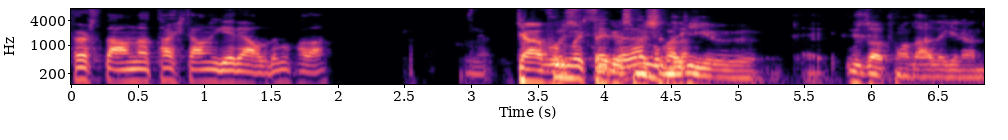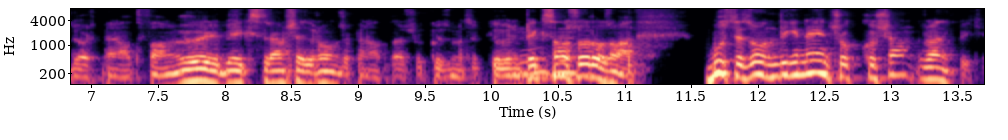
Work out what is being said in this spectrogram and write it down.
first down'a touchdown'u geri aldı mı falan. Full Cowboys Packers maçındaki gibi e, uzatmalarla gelen 4 penaltı falan. Öyle bir ekstrem şeyler olunca penaltılar çok gözüme takılıyor benim. Peki sana soru o zaman. Bu sezon ligin en çok koşan running back'i.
